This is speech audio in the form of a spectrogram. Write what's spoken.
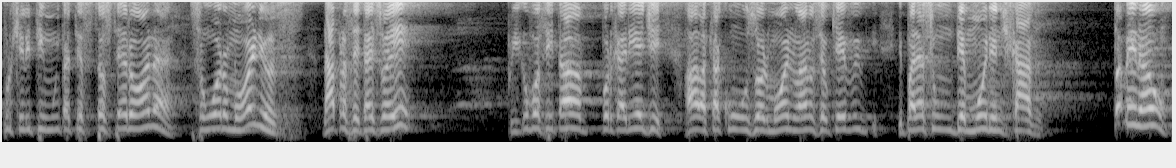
porque ele tem muita testosterona. São hormônios. Dá para aceitar isso aí? Por que eu vou aceitar a porcaria de, ah, ela tá com os hormônios lá, não sei o quê, e parece um demônio dentro de casa? Também não.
